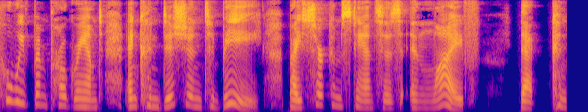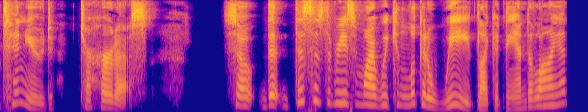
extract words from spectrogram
who we've been programmed and conditioned to be by circumstances in life that continued to hurt us. So th- this is the reason why we can look at a weed like a dandelion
